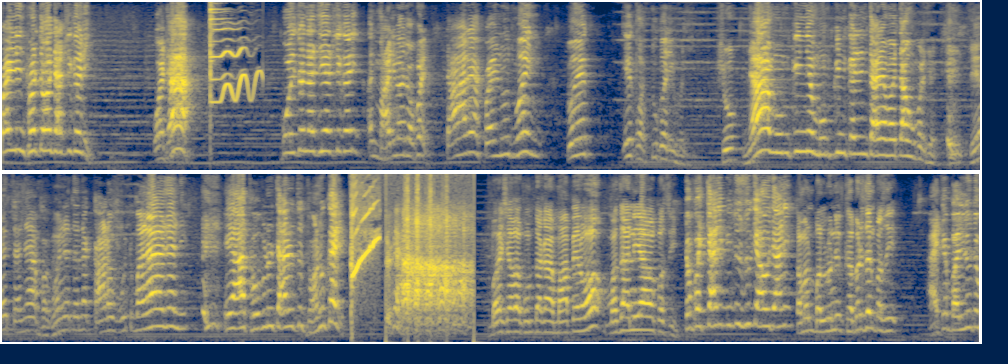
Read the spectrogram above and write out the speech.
પૈણી ફરતો હોય આટલી ઘડી. ઓઠા બોલતો નથી એટલી ઘડી. અને મારી વાત ઓફર તારે પૈણું જ હોય ને તો એક એક વસ્તુ કરી પડે. શું ના મુમકિન ને મુમકિન કરીને તારે બતાવવું પડશે. જે તને આ ભગવાને તને કાળો બૂટ બનાવ્યો છે ને એ આ થોબડું તારું તું ધોણું કરી. બસ હવે ફૂમતા કા માપે પહેરો મજા નહીં આવે પછી. તો પછી તારી બીજું શું કેવું જાણી? તમને બલ્લુ ની ખબર છે ને પછી? આ તે બલ્લુ તો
